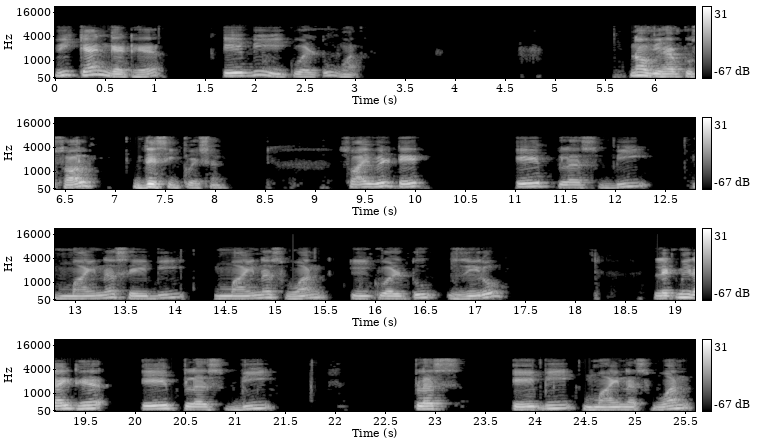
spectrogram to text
we can get here AB equal to 1. Now we have to solve this equation. So I will take A plus B minus AB minus 1 equal to 0. Let me write here A plus B plus AB minus 1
